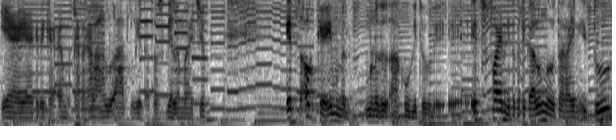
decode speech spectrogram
Ya ya ketika em, katakanlah lu atlet atau segala macem it's okay menurut menurut aku gitu. It's fine gitu ketika lu ngeutarain itu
